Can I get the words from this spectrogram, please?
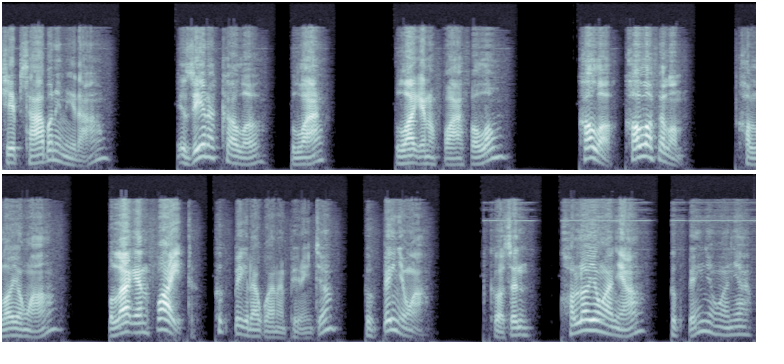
14번입니다. Is it a color, blank, black and white film? color, color film, 컬러 영화. black and white, 흑백이라고 하는 표현이죠. 흑백 영화. 그것은 컬러 영화냐, 흑백 영화냐.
